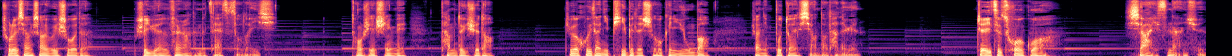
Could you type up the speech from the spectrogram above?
除了像邵雨薇说的，是缘分让他们再次走到一起，同时也是因为他们都意识到，这个会在你疲惫的时候给你拥抱，让你不断想到他的人。这一次错过。下一次难寻。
